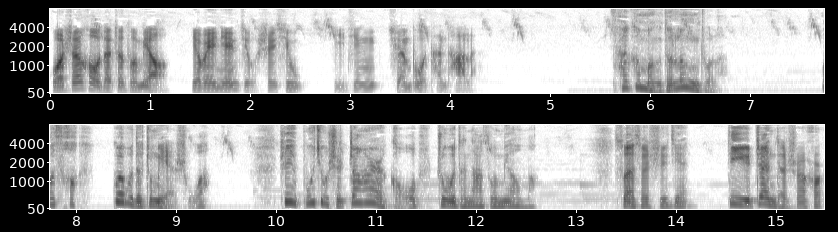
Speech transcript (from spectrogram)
我身后的这座庙因为年久失修，已经全部坍塌了。才哥猛地愣住了，我操！怪不得这么眼熟啊，这不就是张二狗住的那座庙吗？算算时间，地震的时候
